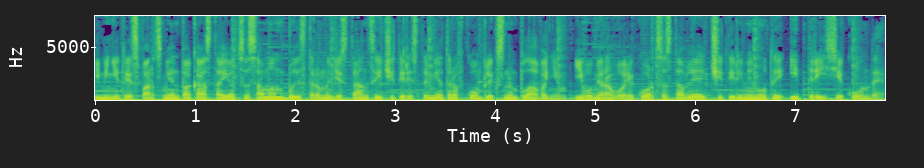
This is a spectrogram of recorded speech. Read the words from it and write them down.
Именитый спортсмен пока остается является самым быстрым на дистанции 400 метров комплексным плаванием. Его мировой рекорд составляет 4 минуты и 3 секунды.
